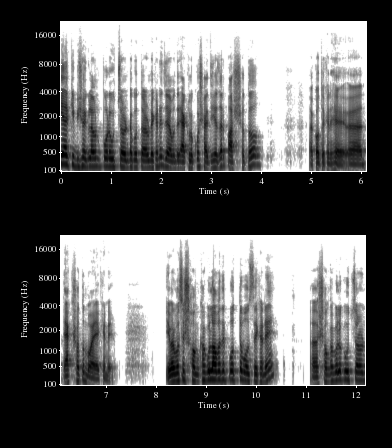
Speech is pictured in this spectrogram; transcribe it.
এই আর কি বিষয়গুলো আমরা পরে উচ্চারণটা করতে পারব এখানে, যে আমাদের এক লক্ষ সাঁত্রিশ হাজার পাঁচশত কত এখানে? হ্যাঁ একশত নয় এখানে। এবার বলছে সংখ্যাগুলো আমাদের পড়তে বলছে এখানে। সংখ্যাগুলোকে উচ্চারণ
